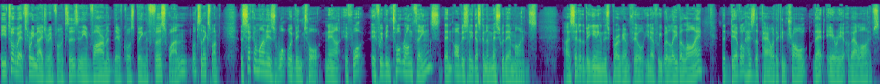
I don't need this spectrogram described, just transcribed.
You talk about three major influences, and the environment there, of course, being the first one. What's the next one? The second one is what we've been taught. Now, if what if we've been taught wrong things, then obviously that's going to mess with our minds. I said at the beginning of this program, Phil, you know, if we believe a lie, the devil has the power to control that area of our lives.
